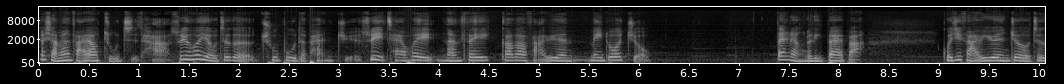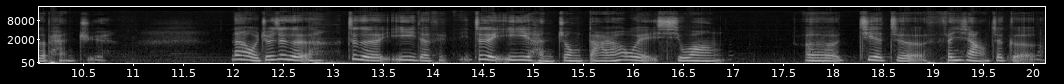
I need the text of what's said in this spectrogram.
要想办法要阻止他，所以会有这个初步的判决，所以才会南非告到法院没多久，待两个礼拜吧，国际法院就有这个判决。那我觉得这个这个意义的这个意义很重大，然后我也希望，呃，借着分享这个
